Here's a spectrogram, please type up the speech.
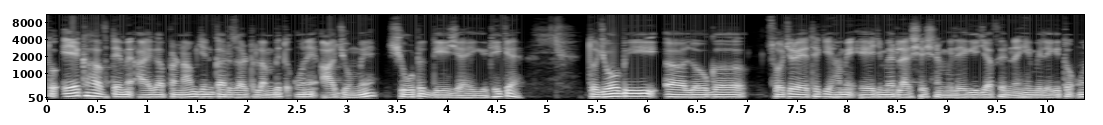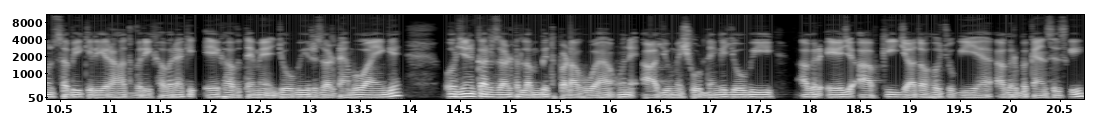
तो एक हफ़्ते में आएगा परिणाम, जिनका रिज़ल्ट लंबित तो उन्हें आज में छूट दी जाएगी, ठीक है? तो जो भी लोग सोच रहे थे कि हमें एज में रिलैक्सेशन मिलेगी या फिर नहीं मिलेगी तो उन सभी के लिए राहत भरी खबर है कि एक हफ़्ते में जो भी रिज़ल्ट हैं वो आएँगे और जिनका रिज़ल्ट लंबित पड़ा हुआ है, उन्हें आजू में छूट देंगे। जो भी अगर एज आपकी ज़्यादा हो चुकी है, अगर वैकेंसीज़ की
